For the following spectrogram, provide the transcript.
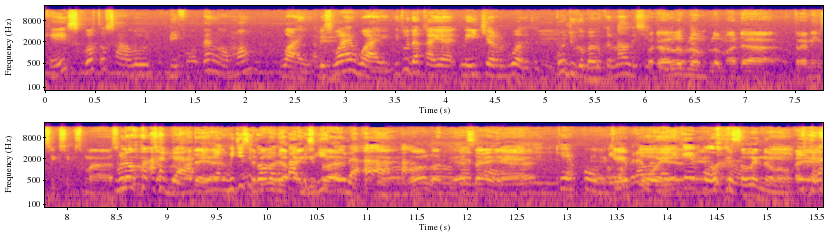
case gue tuh selalu defaultnya ngomong why habis why why itu udah kayak nature gue gitu gue juga baru kenal di situ Padahal lo gitu. belum belum ada training Six Six Mas. Belum ada. Yang which is gua baru tahu segitu udah. Ah, ah. Oh luar biasa Udah, ya. kepo gitu Kepo ya. kali kepo Keselin dong kayak.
